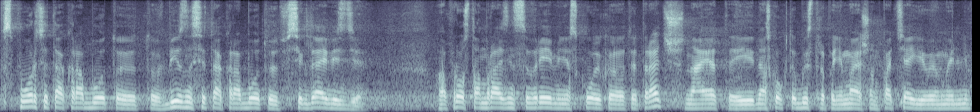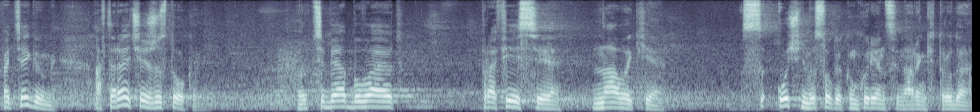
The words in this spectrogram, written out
В спорте так работают, в бизнесе так работают, всегда и везде. Вопрос там разницы времени, сколько ты тратишь на это и насколько ты быстро понимаешь, он подтягиваемый или не подтягиваемый. А вторая часть жестокая. Вот у тебя бывают профессии, навыки с очень высокой конкуренцией на рынке труда,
